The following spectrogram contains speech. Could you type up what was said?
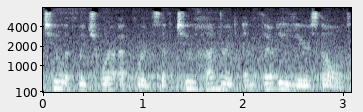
two of which were upwards of 230 years old,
